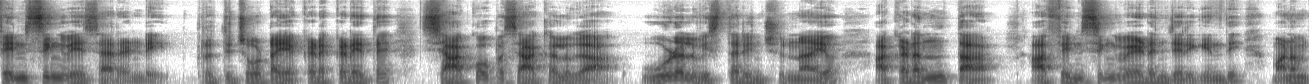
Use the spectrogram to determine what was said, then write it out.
ఫెన్సింగ్ వేశారండి. ప్రతి చోట ఎక్కడెక్కడైతే శాఖోపశాఖలుగా ఊడలు విస్తరించున్నాయో అక్కడంతా ఆ ఫెన్సింగ్ వేయడం జరిగింది. మనం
